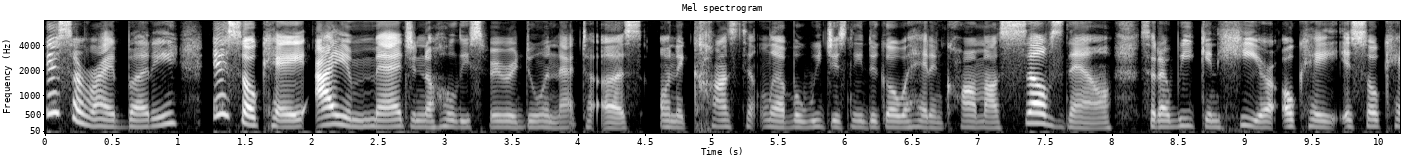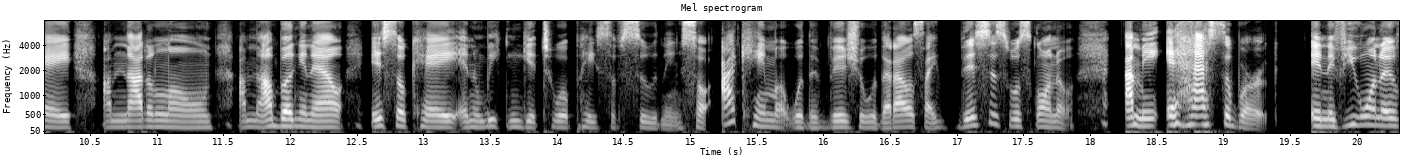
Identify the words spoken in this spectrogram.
It's all right, buddy. It's okay. I imagine the Holy Spirit doing that to us on a constant level. We just need to go ahead and calm ourselves down so that we can hear, okay, it's okay. I'm not alone. I'm not bugging out. It's okay. And we can get to a place of soothing. So I came up with a visual that I was like, this is what's going to, I mean, it has to work. And if you want to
